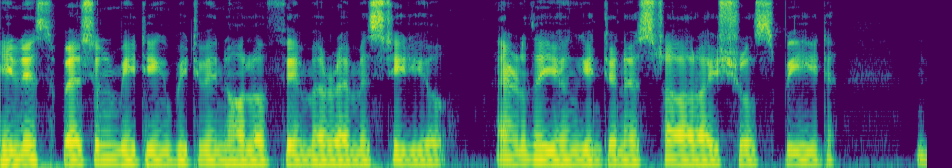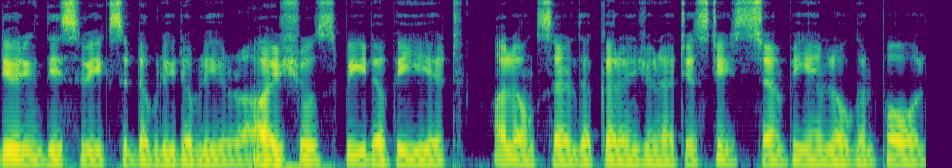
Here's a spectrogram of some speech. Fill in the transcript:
In a special meeting between Hall of Famer Rey Mysterio and the young internet star IShowSpeed during this week's WWE Raw, IShowSpeed appeared alongside the current United States Champion Logan Paul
